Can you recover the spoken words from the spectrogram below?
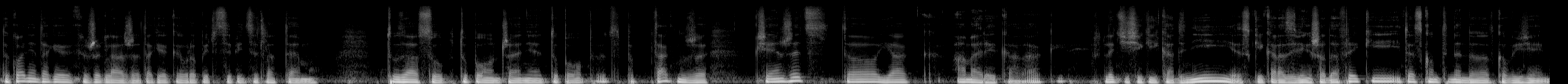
Dokładnie tak jak żeglarze, tak jak Europejczycy 500 lat temu. Tu zasób, tu połączenie, tu po, tak, no, że Księżyc to jak Ameryka, tak? Leci się kilka dni, jest kilka razy większy od Afryki i to jest kontynent dodatkowy Ziemi.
